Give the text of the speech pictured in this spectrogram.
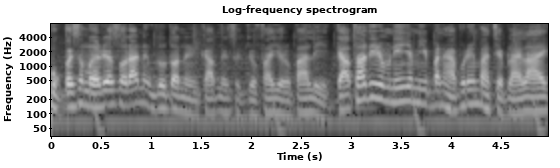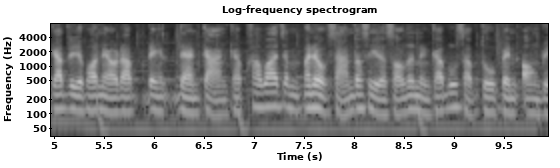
บุกไปเสมอเรียลโซดัสหนึ่งประตูต่อหนึ่งครับในศึกยูฟ่ายูโรปาลีกครับถ้าที่วันนี้ยังมีปัญหาผู้เล่นบาดเจ็บหลายรายครับโดยเฉพาะแนวรับแดนกลางครับคาดว่าจะมาในระบบ3ต่อ4ต่อ2ต่อ1ครับลูกสาวประตูเป็นองเบร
